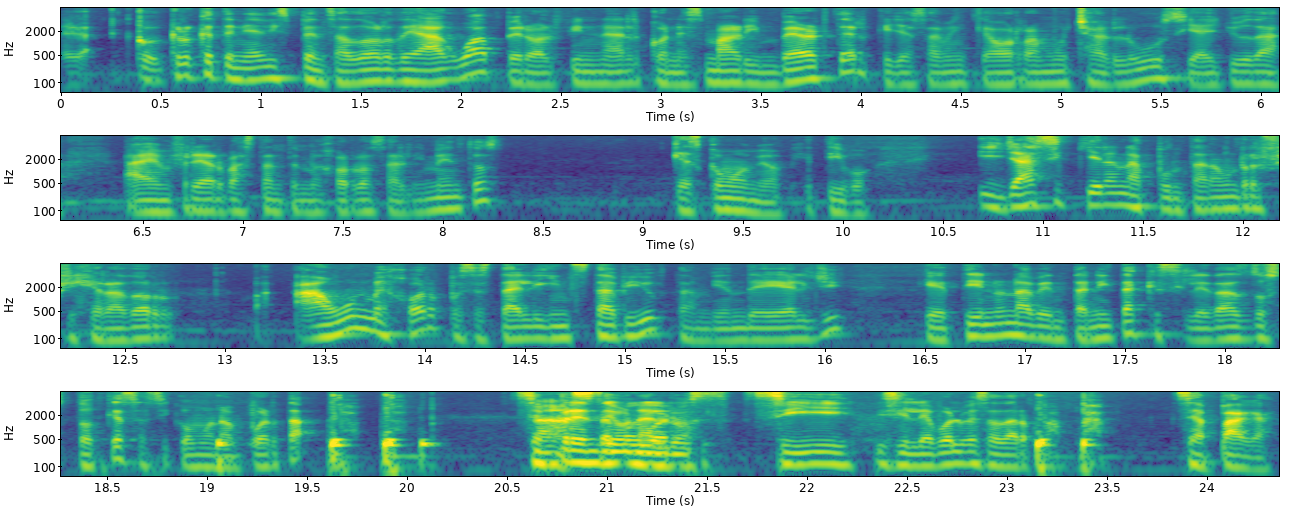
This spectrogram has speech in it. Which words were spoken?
¿eh? Creo que tenía dispensador de agua, pero al final con Smart Inverter, que ya saben que ahorra mucha luz y ayuda a enfriar bastante mejor los alimentos, que es como mi objetivo. Y ya si quieren apuntar a un refrigerador aún mejor, pues está el InstaView también de LG, que tiene una ventanita que si le das dos toques, así como una puerta, se ah, prende una luz. Sí, y si le vuelves a dar, se apaga.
